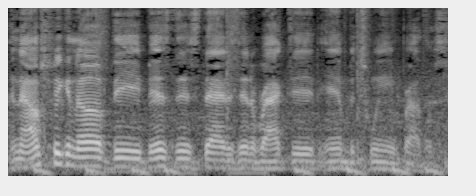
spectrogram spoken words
And now I'm speaking of the business that is interacted in between brothers.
